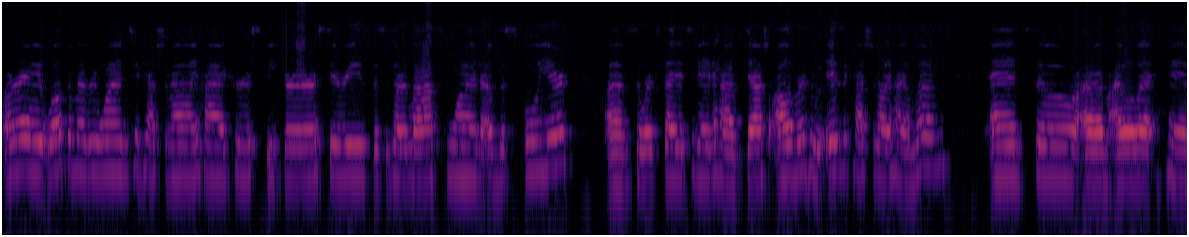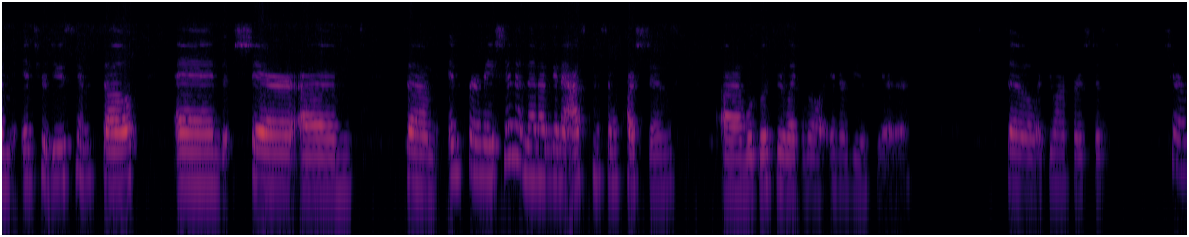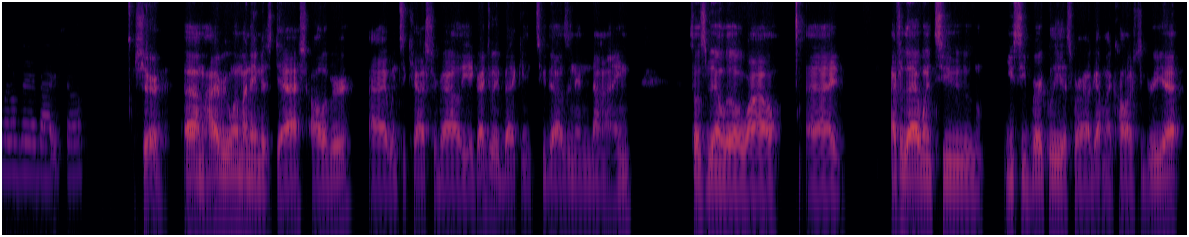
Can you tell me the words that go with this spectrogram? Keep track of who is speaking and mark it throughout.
Speaker 1: All right, welcome everyone to Castro Valley High Career Speaker Series. This is our last one of the school year. Um, so we're excited today to have Dash Oliver, who is a Castro Valley High alum. And so um, I will let him introduce himself and share um, some information, and then I'm going to ask him some questions. Uh, we'll go through like a little interview here. So if you want to first just share a little bit about yourself?
Speaker 2: Sure. Um, hi, everyone. My name is Dash Oliver. I went to Castro Valley. I graduated back in 2009. So it's been a little while. After that, I went to UC Berkeley. That's where I got my college degree at.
